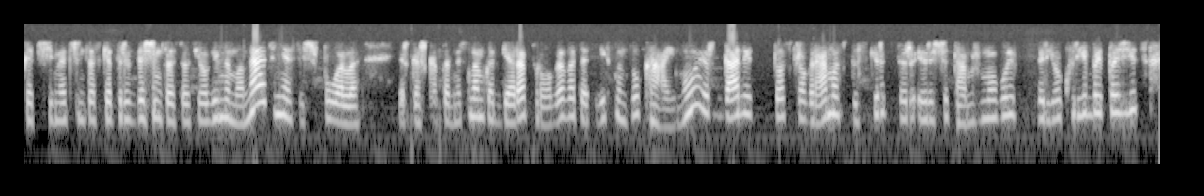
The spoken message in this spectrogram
kad šįmet 140-osios jo gimimo metinės išpuola. Ir kažką pamirštam, kad gera proga vat, atvykti tų kaimų ir dalį tos programos paskirti ir, ir šitam žmogui ir jo kūrybai pažįsti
